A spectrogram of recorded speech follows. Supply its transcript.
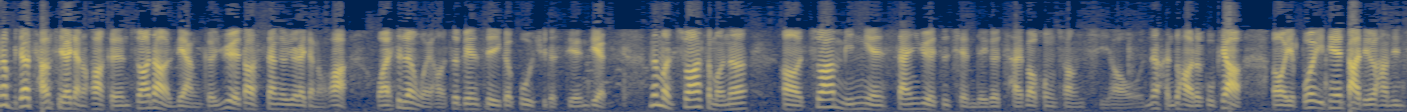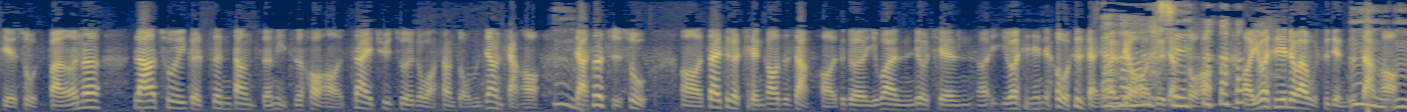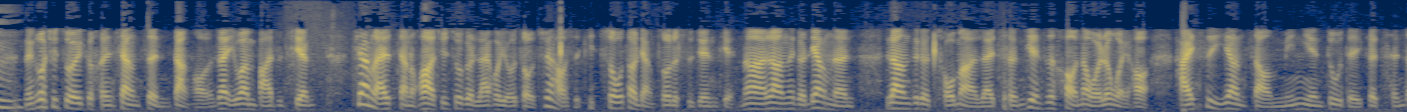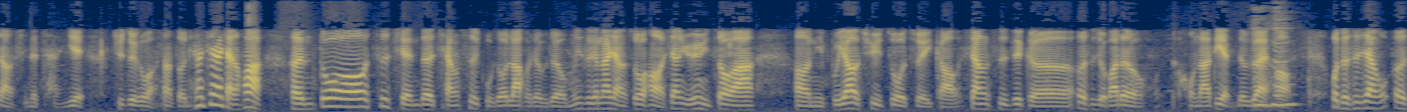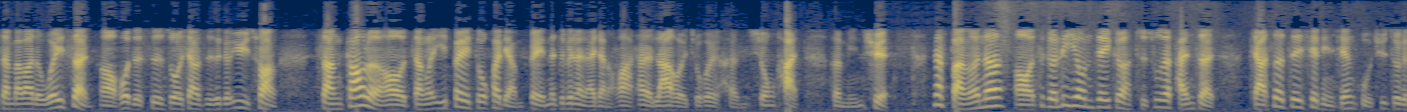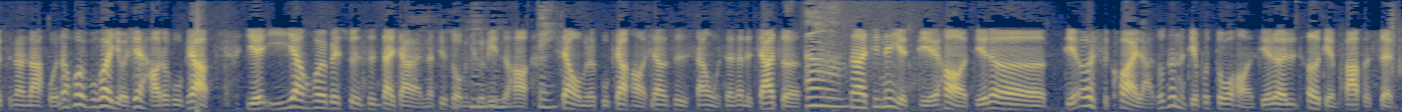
那比较长期来讲的话，可能抓到两个月到三个月来讲的话，我还是认为哈，这边是一个布局的时间点。那么抓什么呢？哦，抓明年三月之前的一个财报空窗期哦。那很多好的股票哦，也不会一天大跌的行情结束，反而呢拉出一个震荡整理之后哈，再去做一个往上走。我们这样讲哦，假设指数。哦，在这个前高之上，哦，这个一万六千，呃，一万七千六，我是讲一万六啊，这个讲错哈，哦，一万七千六百五十点之上哦，能够去做一个横向震荡哦，在一万八之间，这样来讲的话，去做个来回游走，最好是一周到两周的时间点，那让那个量能，让这个筹码来沉淀之后，那我认为哈，还是一样找明年度的一个成长型的产业去做一个往上走。你看现在讲的话，很多之前的强势股都拉回，对不对？我们一直跟他讲说哈，像元宇宙啊。哦，你不要去做追高，像是这个二四九八的宏达电，对不对？哈，或者是像二三八八的威盛啊，或者是说像是这个裕创，涨高了哦，涨了一倍多，快两倍，那这边来来讲的话，它的拉回就会很凶悍、很明确。那反而呢，哦，这个利用这个指数在盘整。假设这些领先股去做一个震荡拉回，那会不会有些好的股票也一样会被顺势带下来呢？就是我们举个例子哈，像我们的股票好像是三五三三的嘉泽，嗯，那今天也跌哈，跌了跌二十块啦，说真的跌不多哈，跌了二点八 percent，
